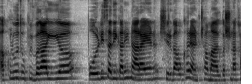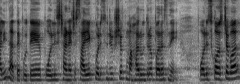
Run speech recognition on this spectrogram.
अकलूज उपविभागीय पोलीस अधिकारी नारायण शिरगावकर यांच्या मार्गदर्शनाखाली नातेपुते पोलीस ठाण्याचे सहाय्यक पोलीस निरीक्षक Maharudra Parasne police constable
